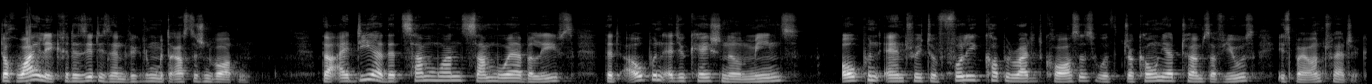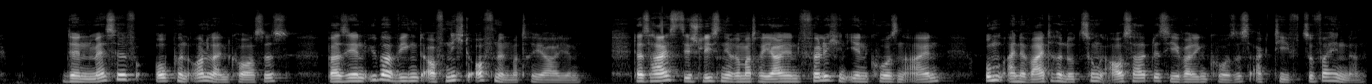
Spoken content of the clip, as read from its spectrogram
doch Wiley kritisiert diese Entwicklung mit drastischen Worten: „ The idea that someone somewhere believes that open educational means open entry to fully copyrighted courses with draconian terms of use is beyond tragic. “Denn Massive Open Online Courses basieren überwiegend auf nicht offenen Materialien. Das heißt, sie schließen ihre Materialien völlig in ihren Kursen ein, um eine weitere Nutzung außerhalb des jeweiligen Kurses aktiv zu verhindern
